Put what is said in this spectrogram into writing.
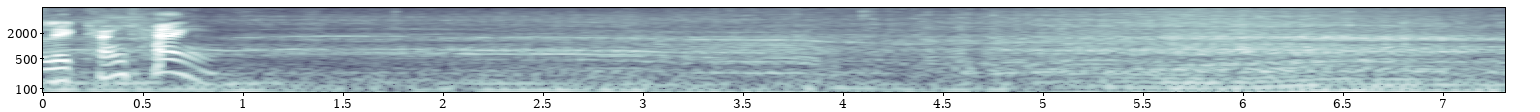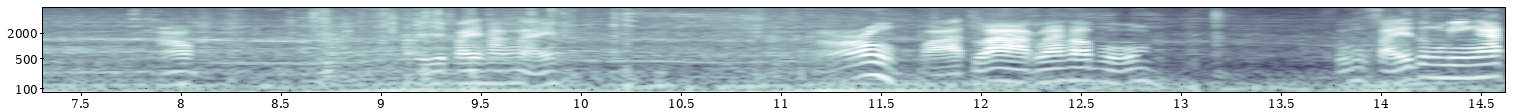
เหล็กทั้งแท่ง เอาแก จะไปทางไหน เอาปาดลากแล้วครับผม สงสัยต้องมีงัด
